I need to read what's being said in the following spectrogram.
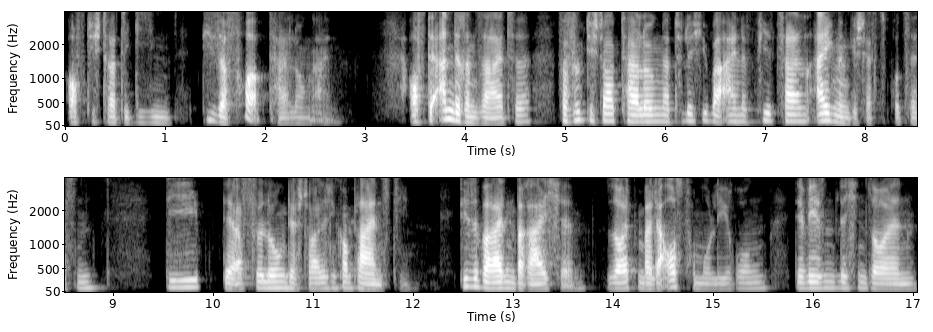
auf die Strategien dieser Vorabteilung ein. Auf der anderen Seite verfügt die Steuerabteilung natürlich über eine Vielzahl an eigenen Geschäftsprozessen, die der Erfüllung der steuerlichen Compliance dienen. Diese beiden Bereiche sollten bei der Ausformulierung der wesentlichen Säulen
